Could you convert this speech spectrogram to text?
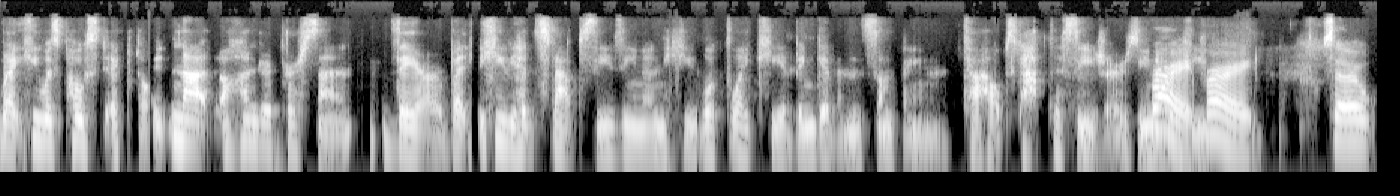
right. He was post ictal, not 100% there, but he had stopped seizing and he looked like he had been given something to help stop the seizures. You know, right, he, right. So,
